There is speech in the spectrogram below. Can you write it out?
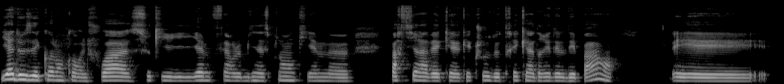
il y a deux écoles, encore une fois, ceux qui aiment faire le business plan, qui aiment euh, partir avec euh, quelque chose de très cadré dès le départ, et,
